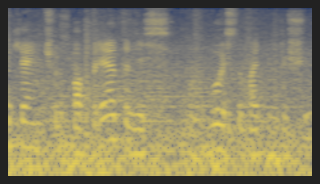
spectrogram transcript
Лучники, они что-то попрятались, в бой вступать не решились.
